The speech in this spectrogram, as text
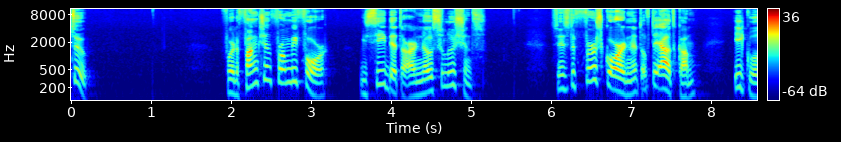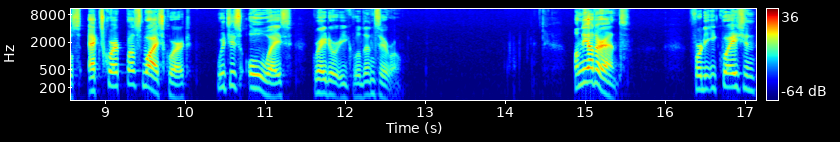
2. For the function from before, we see that there are no solutions, since the first coordinate of the outcome equals x squared plus y squared, which is always greater or equal than 0. On the other hand, for the equation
